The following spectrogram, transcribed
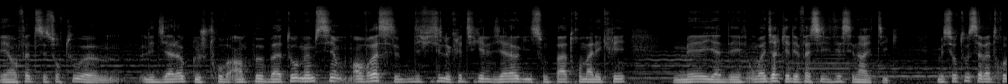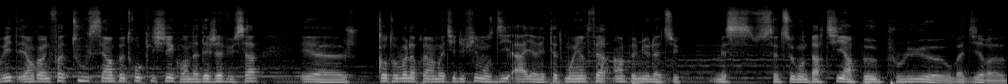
Et en fait, c'est surtout euh, les dialogues que je trouve un peu bateaux, même si en vrai c'est difficile de critiquer les dialogues, ils sont pas trop mal écrits, mais y a des, on va dire qu'il y a des facilités scénaristiques mais surtout ça va trop vite. Et encore une fois tout c'est un peu trop cliché quoi. On a déjà vu ça. Et euh, quand on voit la première moitié du film on se dit ah il y avait peut-être moyen de faire un peu mieux là-dessus. Mais cette seconde partie un peu plus euh, on va dire euh,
